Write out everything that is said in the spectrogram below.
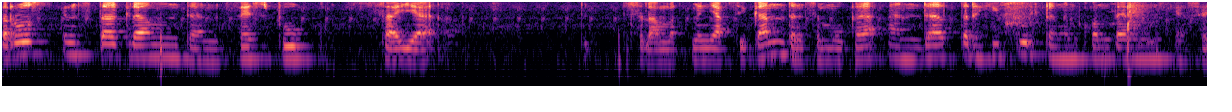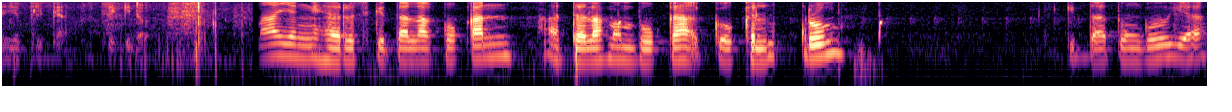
terus Instagram dan Facebook saya. Selamat menyaksikan dan semoga Anda terhibur dengan konten yang saya berikan. Cekidot. Nah, yang harus kita lakukan adalah membuka Google Chrome. Kita tunggu ya.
